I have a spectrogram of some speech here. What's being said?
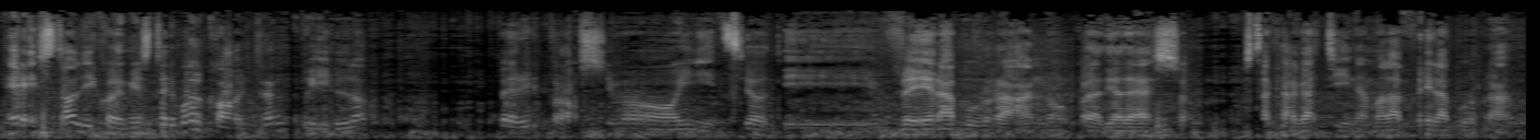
e sto lì con le mie stable coin tranquillo per il prossimo inizio di vera burrano, non quella di adesso, questa cagatina, ma la vera burrano.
